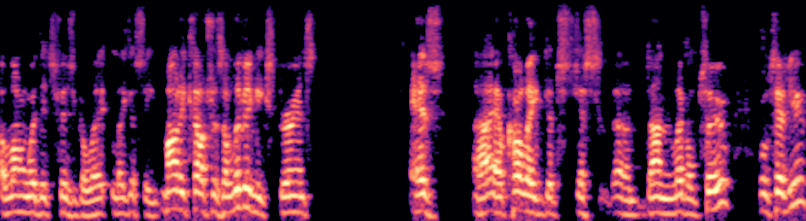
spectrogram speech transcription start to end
along with its physical le legacy. Māori culture is a living experience, as uh, our colleague that's just uh, done level two will tell you,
